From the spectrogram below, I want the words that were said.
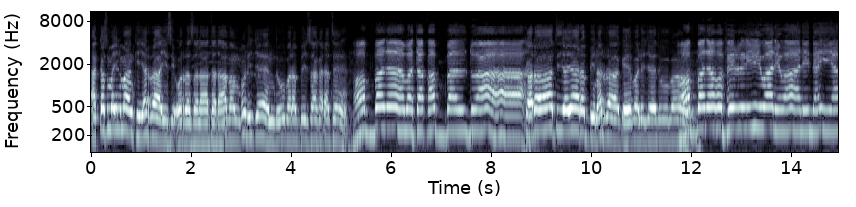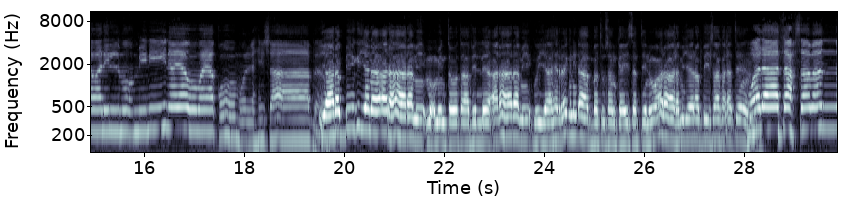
أكسم إلمان كي الرئيس ور صلاة salaata dhaaban godhi jeen duuba rabbi isaa kadhate. Rabbanaa wataqabbal ducaa kadhaatiya yaa rabbi narraa qeebali jee duuba. Rabbana اغفر لي ولوالدي وللمؤمنين يوم يقوم الحساب يا ربي كينا أرارمي مؤمن توتا في اللي أرارمي قيا هرقني دابة سن كيستن وأرارمي جي ربي ساكرتين ولا تحسبن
